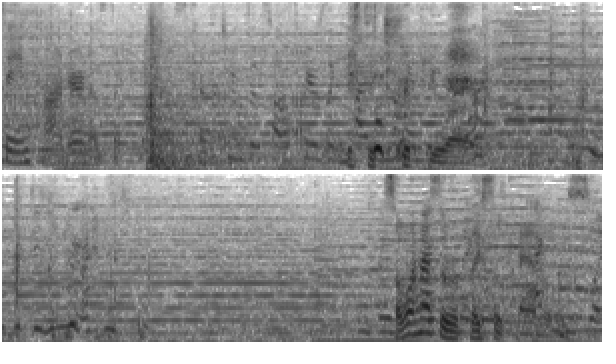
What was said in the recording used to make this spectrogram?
same pattern as the floors. Turns out Sasuke was like Just to hiding trip in you the out. Did you? Someone has to replace those candles.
